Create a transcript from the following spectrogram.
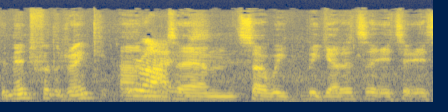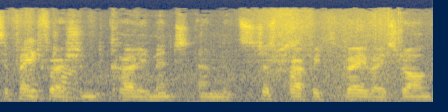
the mint for the drink, and Right. um, so we, we get it. It's a, it's a, it's a French version, curly mint, and it's just perfect. It's very very strong.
